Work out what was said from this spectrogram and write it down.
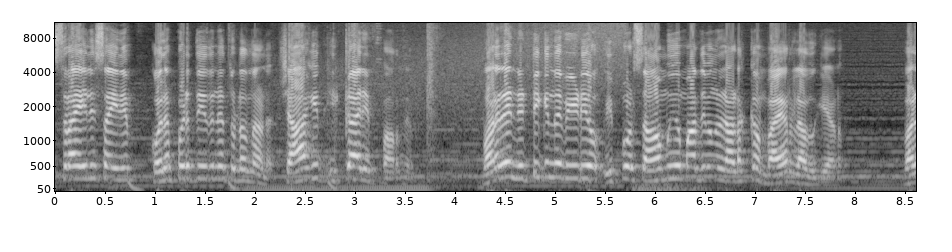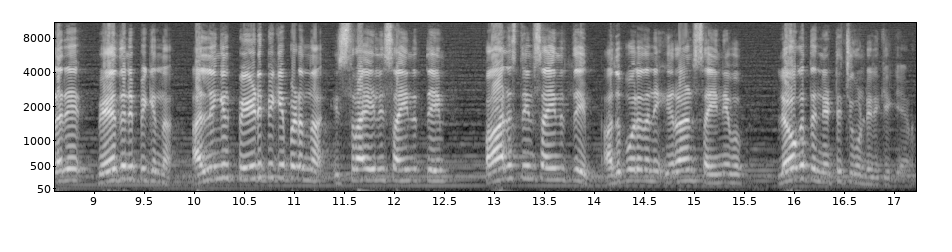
ഇസ്രായേലി സൈന്യം കൊലപ്പെടുത്തിയതിനെ തുടർന്നാണ് ഷാഹിദ് ഇക്കാര്യം പറഞ്ഞത്. വളരെ ഞെട്ടിക്കുന്ന വീഡിയോ ഇപ്പോൾ സാമൂഹ്യ മാധ്യമങ്ങളിൽ അടക്കം വൈറലാവുകയാണ്. വളരെ വേദനിപ്പിക്കുന്ന അല്ലെങ്കിൽ പേടിപ്പിക്കപ്പെടുന്ന ഇസ്രായേലി സൈന്യത്തെയും പാലസ്തീൻ സൈന്യത്തെയും അതുപോലെ തന്നെ ഇറാൻ സൈന്യവും ലോകത്തെ ഞെട്ടിച്ചുകൊണ്ടിരിക്കുകയാണ്.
